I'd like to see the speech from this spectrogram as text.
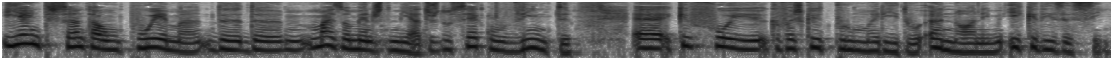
E é interessante, há um poema de, de mais ou menos de meados do século XX uh, que, foi, que foi escrito por um marido anónimo e que diz assim.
